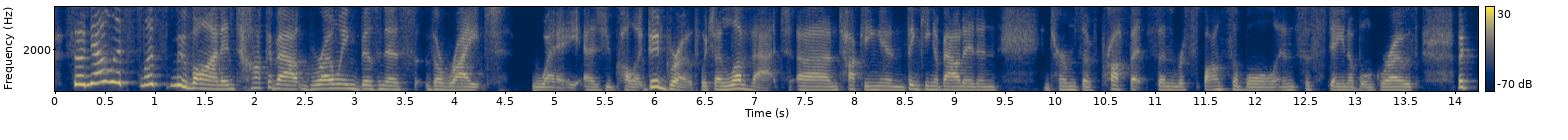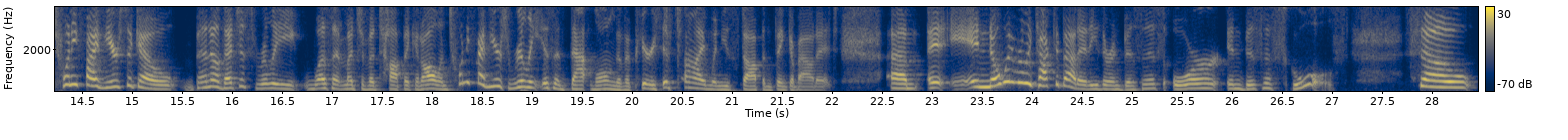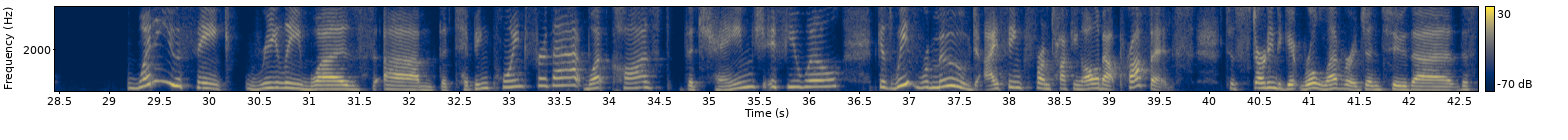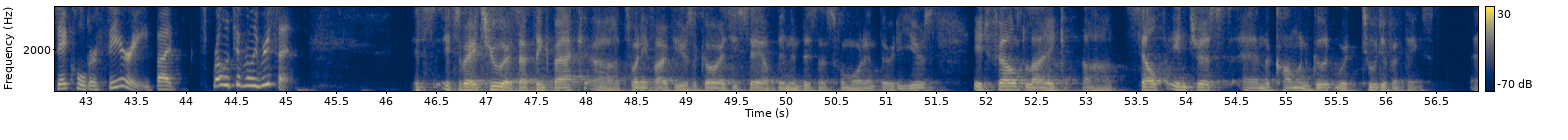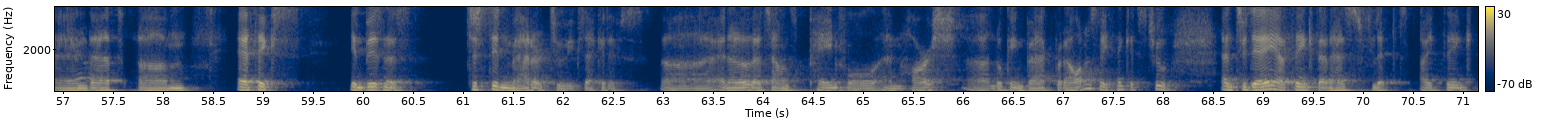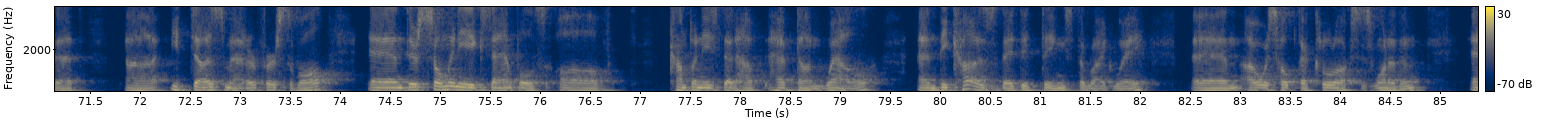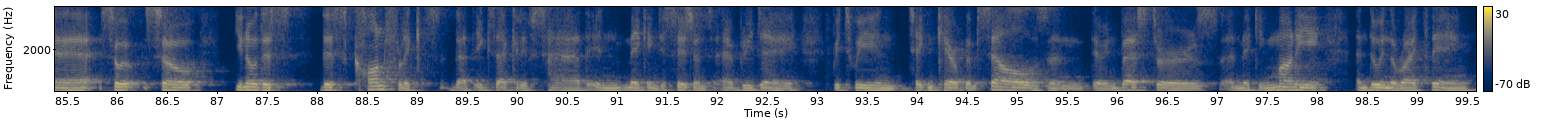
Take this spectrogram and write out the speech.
So now let's let's move on and talk about growing business the right way, as you call it, good growth, which I love that. Um, talking and thinking about it in, in terms of profits and responsible and sustainable growth. But 25 years ago, Benno, that just really wasn't much of a topic at all. And 25 years really isn't that long of a period of time when you stop and think about it. Um, and no one really talked about it either in business or in business schools. So what do you think really was um, the tipping point for that? What caused the change, if you will? Because we've removed, I think, from talking all about profits to starting to get real leverage into the the stakeholder theory, but it's relatively recent. It's it's very true. As I think back, uh, 25 years ago, as you say, I've been in business for more than 30 years. It felt like uh, self-interest and the common good were two different things, and yeah. that um, ethics in business just didn't matter to executives. Uh, and I know that sounds painful and harsh uh, looking back, but I honestly think it's true. And today, I think that has flipped. I think that uh, it does matter, first of all. And there's so many examples of companies that have, have done well and because they did things the right way. And I always hope that Clorox is one of them. Uh, so, so, you know, this, this conflict that executives had in making decisions every day between taking care of themselves and their investors and making money and doing the right thing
